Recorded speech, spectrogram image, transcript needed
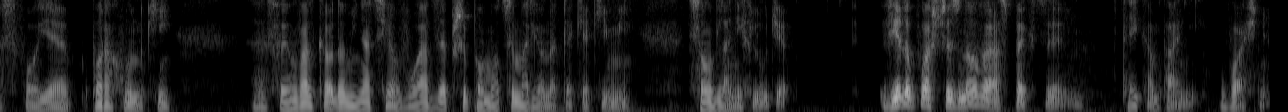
swoje porachunki swoją walkę o dominację, o władzę przy pomocy marionetek, jakimi są dla nich ludzie. Wielopłaszczyznowe aspekty tej kampanii, właśnie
